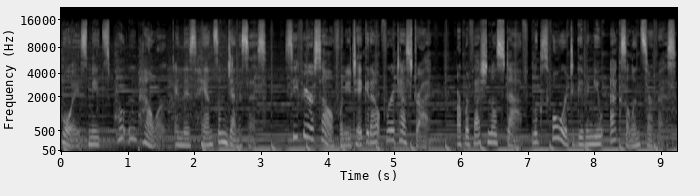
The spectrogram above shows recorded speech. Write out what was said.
poise meets potent power in this handsome Genesis. See for yourself when you take it out for a test drive. Our professional staff looks forward to giving you excellent service.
